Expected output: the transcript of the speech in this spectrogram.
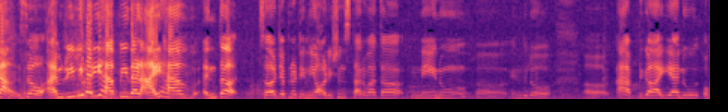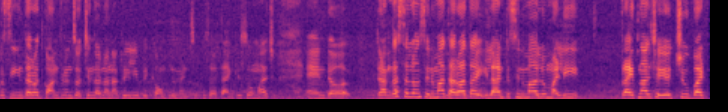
yeah so I'm really very happy that I have ఎంత సార్ చెప్పినట్టు ఇన్ని ఆడిషన్స్ తర్వాత నేను ఇందులో యాప్ట్గా అయ్యాను. ఒక సీన్ తర్వాత కాన్ఫిడెన్స్ వచ్చిందన్న నాకు really big compliments sir thank you so much and Rangasthalam cinema తర్వాత ఇలాంటి సినిమాలు మళ్ళీ ప్రయత్నాలు చేయొచ్చు బట్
